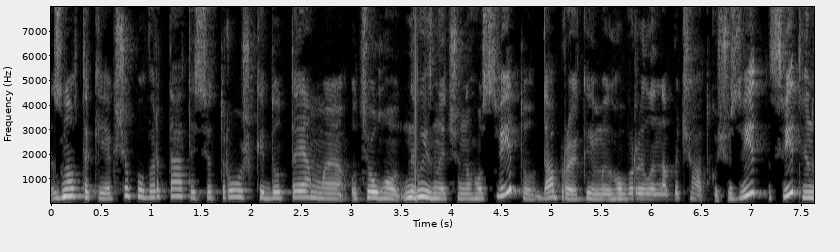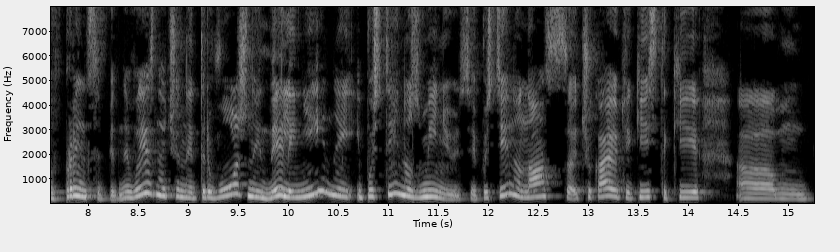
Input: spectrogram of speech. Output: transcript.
Знов таки, якщо повертатися трошки до теми оцього невизначеного світу, да, про який ми говорили на початку, що світ, світ він в принципі невизначений, тривожний, нелінійний і постійно змінюється. І постійно нас чекають якісь такі ем,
